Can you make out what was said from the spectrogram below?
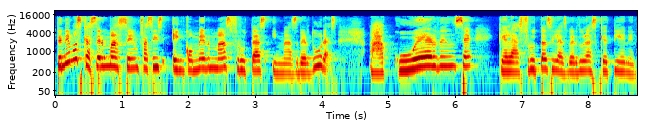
Tenemos que hacer más énfasis en comer más frutas y más verduras. Acuérdense que las frutas y las verduras que tienen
